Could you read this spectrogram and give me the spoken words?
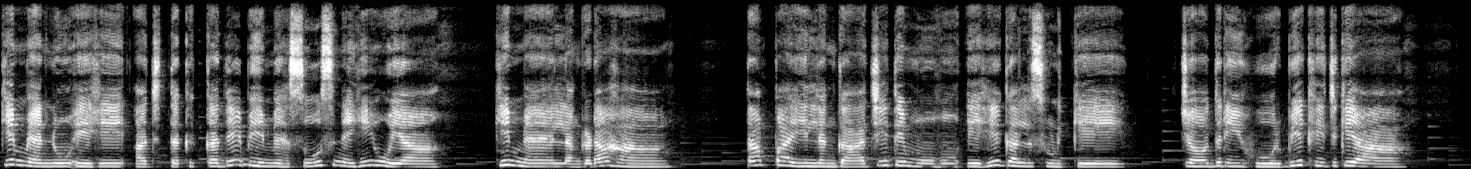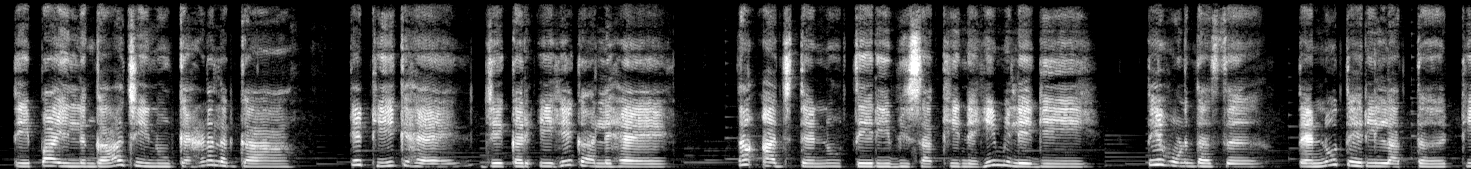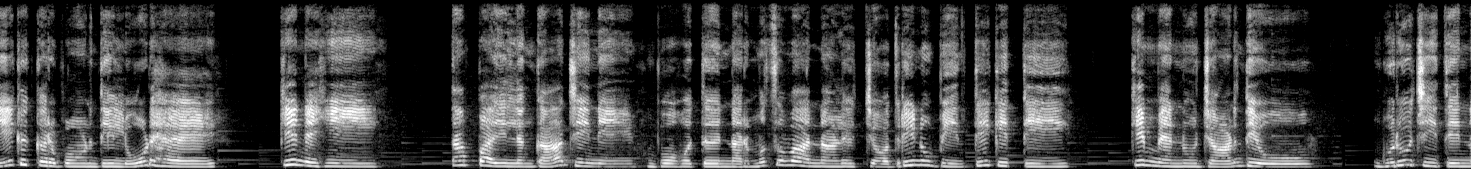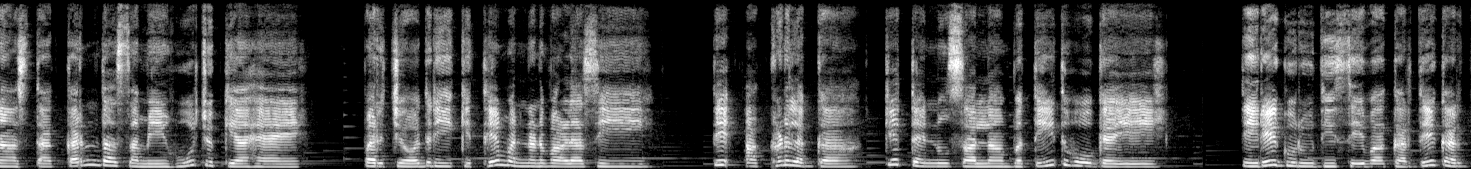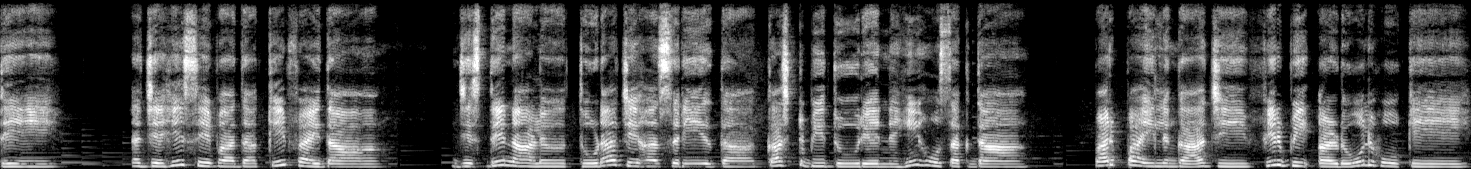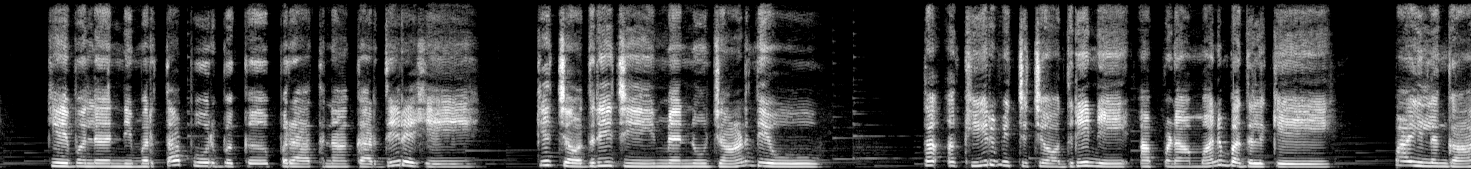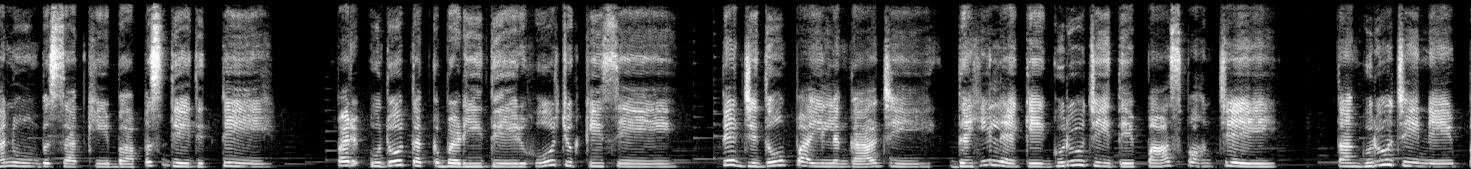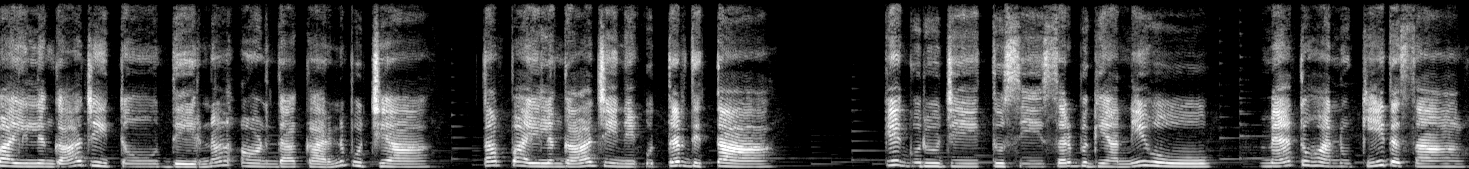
ਕਿ ਮੈਨੂੰ ਇਹ ਅੱਜ ਤੱਕ ਕਦੇ ਵੀ ਮਹਿਸੂਸ ਨਹੀਂ ਹੋਇਆ ਕਿ ਮੈਂ ਲੰਗੜਾ ਹਾਂ। ਤਾਂ ਭਾਈ ਲੰਗਾ ਜੀ ਦੇ ਮੂੰਹੋਂ ਇਹ ਗੱਲ ਸੁਣ ਕੇ ਚੌਧਰੀ ਹੋਰ ਵੀ ਖਿੱਚ ਗਿਆ ਤੇ ਭਾਈ ਲੰਗਾ ਜੀ ਨੂੰ ਕਹਿਣ ਲੱਗਾ ਕਿ ਠੀਕ ਹੈ, ਜੇਕਰ ਇਹ ਗੱਲ ਹੈ, ਤਾਂ ਅੱਜ ਤੈਨੂੰ ਤੇਰੀ ਵਿਸਾਖੀ ਨਹੀਂ ਮਿਲੇਗੀ। ਤੇ ਹੁਣ ਦੱਸ ਤੈਨੂੰ ਤੇਰੀ ਲੱਤ ਠੀਕ ਕਰਵਾਉਣ ਦੀ ਲੋੜ ਹੈ ਕਿ ਨਹੀਂ? ਤਾਂ ਭਾਈ ਲੰਗਾ ਜੀ ਨੇ ਬਹੁਤ ਨਰਮ ਸੁਭਾਅ ਨਾਲ ਚੌਧਰੀ ਨੂੰ ਬੇਨਤੀ ਕੀਤੀ ਕਿ ਮੈਨੂੰ ਜਾਣ ਦਿਓ। ਗੁਰੂ ਜੀ ਦੇ ਨਾਸਤਾ ਕਰਨ ਦਾ ਸਮੇਂ ਹੋ ਚੁੱਕਿਆ ਹੈ, ਪਰ ਚੌਧਰੀ ਕਿੱਥੇ ਮੰਨਣ ਵਾਲਾ ਸੀ? ਤੇ ਆਖਣ ਲੱਗਾ ਕਿ ਤੈਨੂੰ ਸਾਲਾਂ ਬਤੀਤ ਹੋ ਗਏ। ਤੇਰੇ ਗੁਰੂ ਦੀ ਸੇਵਾ ਕਰਦੇ ਕਰਦੇ ਅਜਿਹੀ ਸੇਵਾ ਦਾ ਕੀ ਫਾਇਦਾ? ਜਿਸ ਦੇ ਨਾਲ ਥੋੜਾ ਜਿਹਾ ਸਰੀਰ ਦਾ ਕਸ਼ਟ ਵੀ ਦੂਰ ਨਹੀਂ ਹੋ ਸਕਦਾ। ਪਰ ਭਾਈ ਲੰਗਾ ਜੀ ਫਿਰ ਵੀ ਅੜੋਲ ਹੋ ਕੇ ਕੇਵਲ ਨਿਮਰਤਾ ਪੂਰਵਕ ਪ੍ਰਾਰਥਨਾ ਕਰਦੇ ਰਹੇ ਕਿ ਚੌਧਰੀ ਜੀ ਮੈਨੂੰ ਜਾਣ ਦਿਓ। ਤਾਂ ਅਖੀਰ ਵਿੱਚ ਚੌਧਰੀ ਨੇ ਆਪਣਾ ਮਨ ਬਦਲ ਕੇ ਭਾਈ ਲੰਗਾ ਨੂੰ ਵਿਸਾਖੀ ਵਾਪਸ ਦੇ ਦਿੱਤੀ। ਪਰ ਉਦੋਂ ਤੱਕ ਬੜੀ ਦੇਰ ਹੋ ਚੁੱਕੀ ਸੀ ਤੇ ਜਦੋਂ ਭਾਈ ਲੰਗਾ ਜੀ ਦਹੀਂ ਲੈ ਕੇ ਗੁਰੂ ਜੀ ਦੇ ਪਾਸ ਪਹੁੰਚੇ, ਤਾਂ ਗੁਰੂ ਜੀ ਨੇ ਭਾਈ ਲੰਗਾ ਜੀ ਤੋਂ ਦੇਰ ਨਾਲ ਆਉਣ ਦਾ ਕਾਰਨ ਪੁੱਛਿਆ। ਤਾਂ ਭਾਈ ਲੰਗਾ ਜੀ ਨੇ ਉੱਤਰ ਦਿੱਤਾ ਗੁਰੂ ਜੀ, ਤੁਸੀਂ ਸਰਬ ਗਿਆਨੀ ਹੋ। ਮੈਂ ਤੁਹਾਨੂੰ ਕੀ ਦੱਸਾਂ?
